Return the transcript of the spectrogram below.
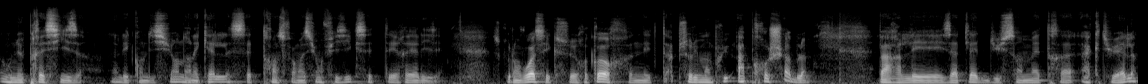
ou ne précise les conditions dans lesquelles cette transformation physique s'était réalisée. Ce que l'on voit, c'est que ce record n'est absolument plus approchable par les athlètes du 100 mètres actuels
